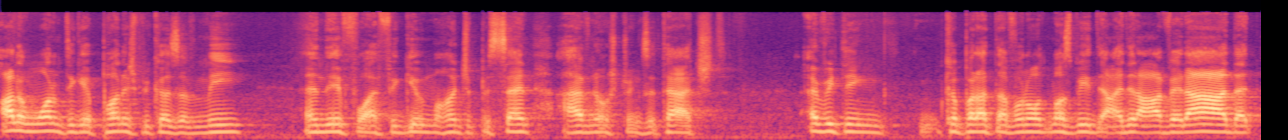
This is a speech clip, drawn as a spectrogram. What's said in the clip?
I don't want him to get punished because of me, and therefore I forgive him 100%. I have no strings attached. Everything, kaparat avonot must be that I did avera, that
